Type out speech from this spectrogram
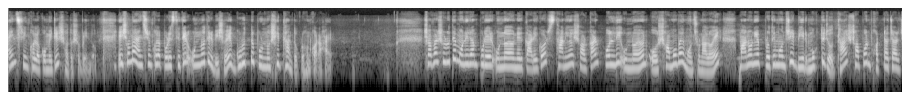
আইন শৃঙ্খলা কমিটির সদস্যবৃন্দ। এই সময় আইন শৃঙ্খলা পরিস্থিতি পরিস্থিতির উন্নতির বিষয়ে গুরুত্বপূর্ণ সিদ্ধান্ত গ্রহণ করা হয়। সভার শুরুতে মনিরামপুরের উন্নয়নের কারিগর, স্থানীয় সরকার, পল্লী উন্নয়ন ও সমবায় মন্ত্রণালয়ের মাননীয় প্রতিমন্ত্রী বীর মুক্তিযোদ্ধা স্বপন ভট্টাচার্য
